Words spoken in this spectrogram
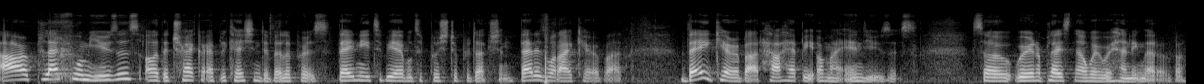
Our platform users are the tracker application developers. They need to be able to push to production. That is what I care about. They care about how happy are my end users. So we're in a place now where we're handing that over.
